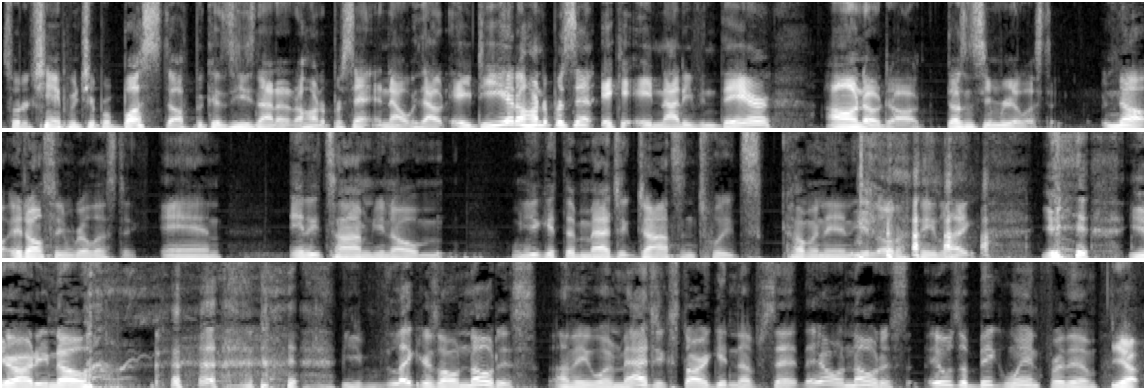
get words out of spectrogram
sort of championship or bust stuff because he's not at 100%. And now without AD at 100%, aka not even there, I don't know, dog. Doesn't seem realistic. No, it don't seem realistic. And anytime you know when you get the Magic Johnson tweets coming in, you know what I mean. Like you, you already know. you, Lakers on notice. I mean, when Magic started getting upset, they on notice. It was a big win for them. Yep.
